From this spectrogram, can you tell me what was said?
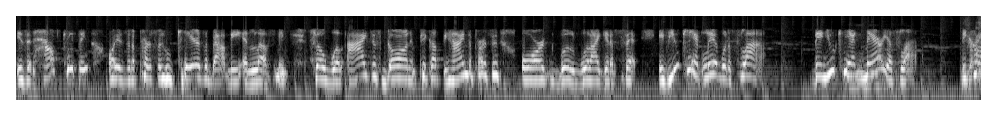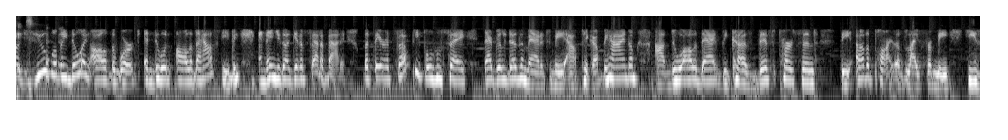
Is it housekeeping or is it a person who cares about me and loves me? So will I just go on and pick up behind the person or will, will I get upset? If you can't live with a slob, then you can't mm-hmm. marry a slob because right. you will be doing all of the work and doing all of the housekeeping, and then you're going to get upset about it. But there are some people who say that really doesn't matter to me. I'll pick up behind them. I'll do all of that because this person's the other part of life for me. He's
